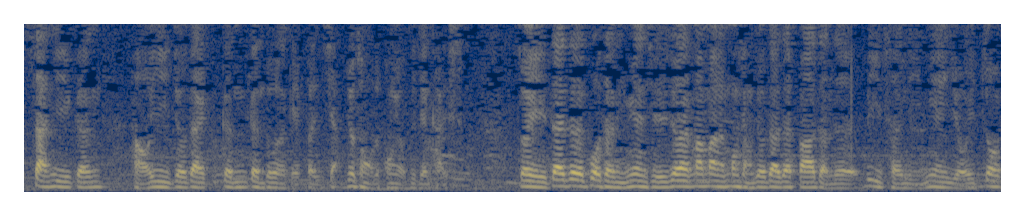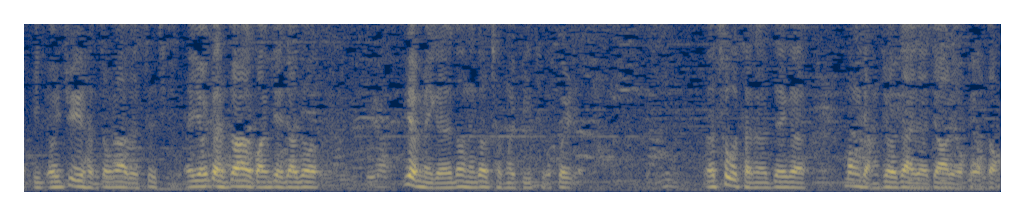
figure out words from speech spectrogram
善意跟好意，就在跟更多人给分享，就从我的朋友之间开始。所以在这个过程里面，其实就在慢慢的梦想就在在发展的历程里面，有一重有一句很重要的事情，有一个很重要的关键叫做，愿每个人都能够成为彼此的贵人，而促成了这个梦想就在的交流活动。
